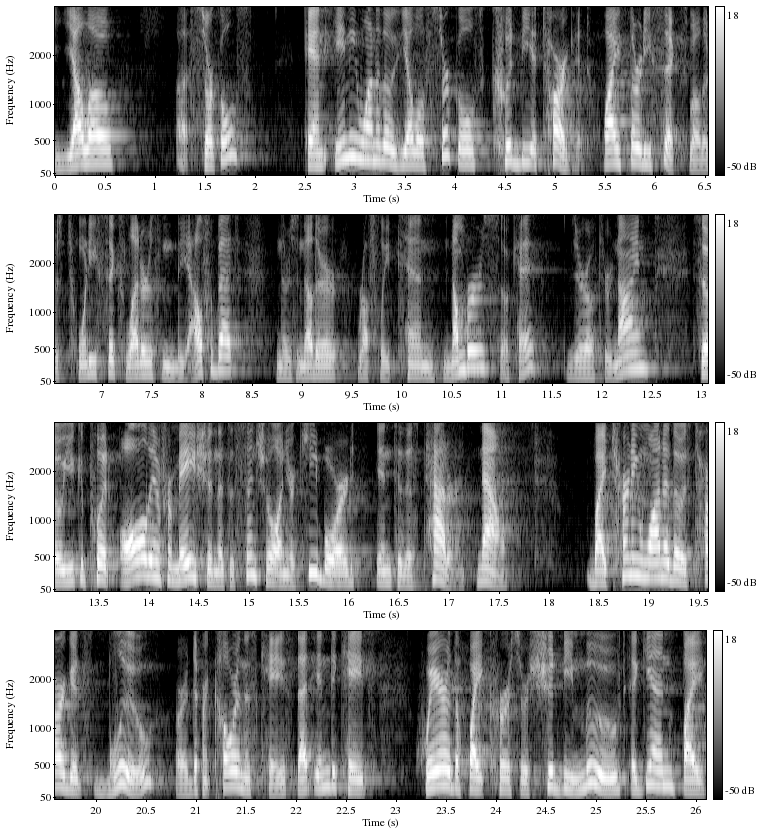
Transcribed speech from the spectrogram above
yellow uh, circles. And any one of those yellow circles could be a target. Why 36? Well, there's 26 letters in the alphabet, and there's another roughly 10 numbers, okay? 0 through 9. So you could put all the information that's essential on your keyboard into this pattern. Now, by turning one of those targets blue, or a different color in this case, that indicates where the white cursor should be moved, again, by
